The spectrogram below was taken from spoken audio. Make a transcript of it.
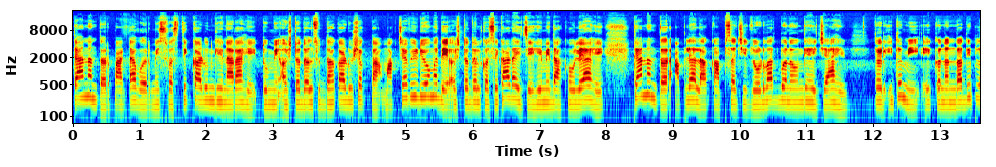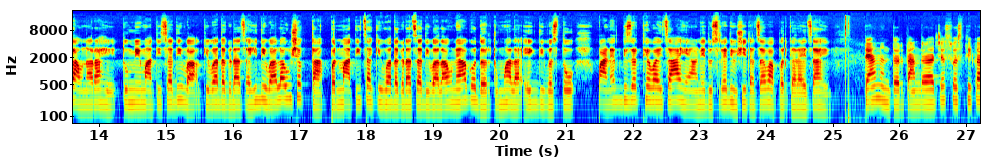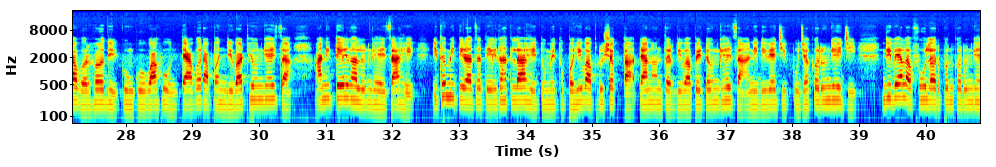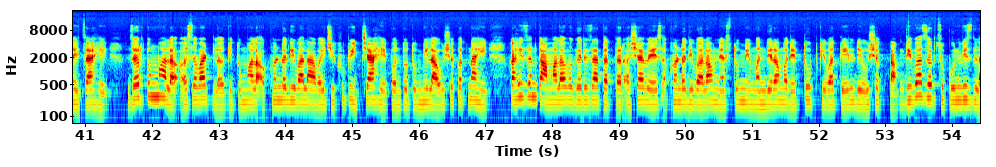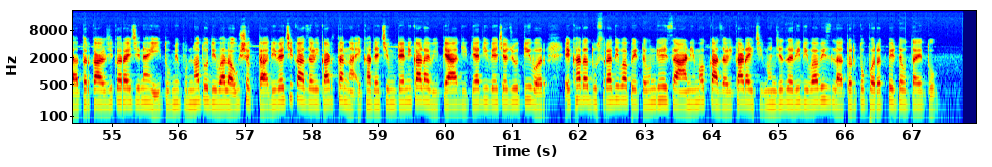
त्यानंतर पाटावर मी स्वस्तिक काढून घेणार आहे. तुम्ही अष्टदलसुद्धा काढू शकता. मागच्या व्हिडिओमध्ये अष्टदल कसे काढायचे हे मी दाखवले आहे. त्यानंतर आपल्याला कापसाची जोडवात बनवून घ्यायची आहे. तर इथं मी एक नंदादीप लावणार आहे. तुम्ही मातीचा दिवा किंवा दगडाचाही दिवा लावू शकता. पण मातीचा किंवा दगडाचा दिवा लावण्या अगोदर तुम्हाला एक दिवस तो पाण्यात भिजत ठेवायचा आहे आणि दुसऱ्या दिवशी त्याचा वापर करायचा आहे. त्यानंतर तांदळाच्या स्वस्तिकावर हळदी कुंकू वाहून त्यावर आपण दिवा ठेवून घ्यायचा आणि तेल घालून घ्यायचं आहे. इथं मी तिळाचं तेल घातलं आहे. तुम्ही तुपही वापरू शकता. त्यानंतर दिवा पेटवून घ्यायचा आणि दिव्याची पूजा करून घ्यायची. दिव्याला फूल अर्पण करून घ्यायचं आहे. जर तुम्हाला असं वाटलं की तुम्हाला अखंड दिवा लावायची खूप इच्छा आहे पण तो तुम्ही लावू शकत नाही काही जण कामाला वगैरे जातात तर अशा वेळेस अखंड दिवा लावण्यास तुम्ही मंदिरामध्ये तूप किंवा तेल देऊ शकता. दिवा जर चुकून विजला तर काळजी करायची नाही. तुम्ही पुन्हा तो दिवा लावू शकता. दिव्याची काजळी काढताना एखाद्या चिमट्याने काढावी. त्याआधी त्या दिव्याच्या ज्योतीवर एखादा दुसरा दिवा पेटवून घ्यायचा आणि मग काजळी काढायची. म्हणजे जरी दिवा विजला तर तो परत पेटवता येतो.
